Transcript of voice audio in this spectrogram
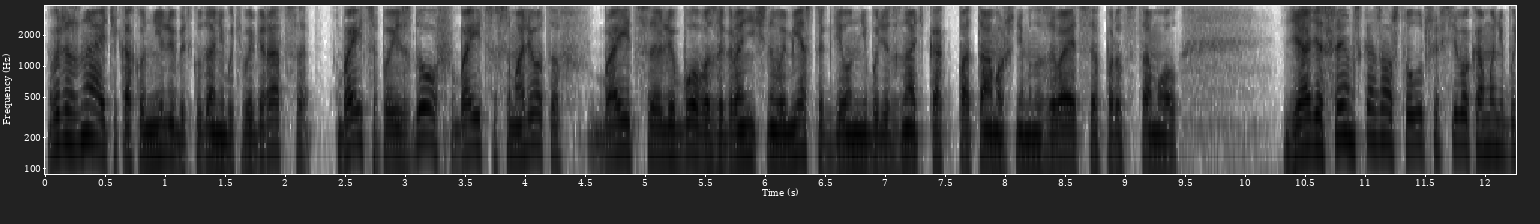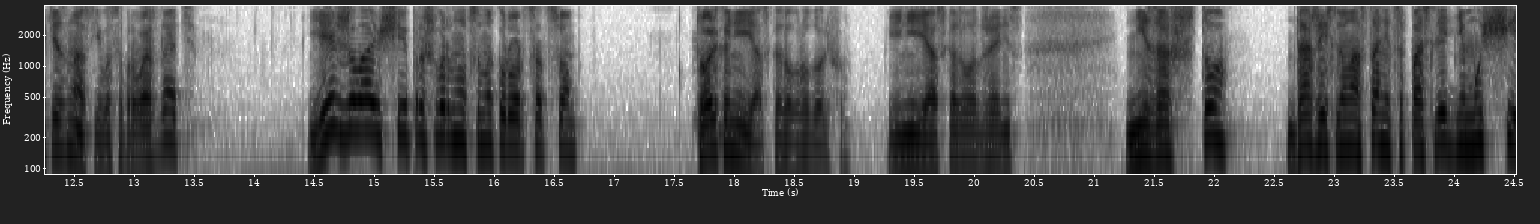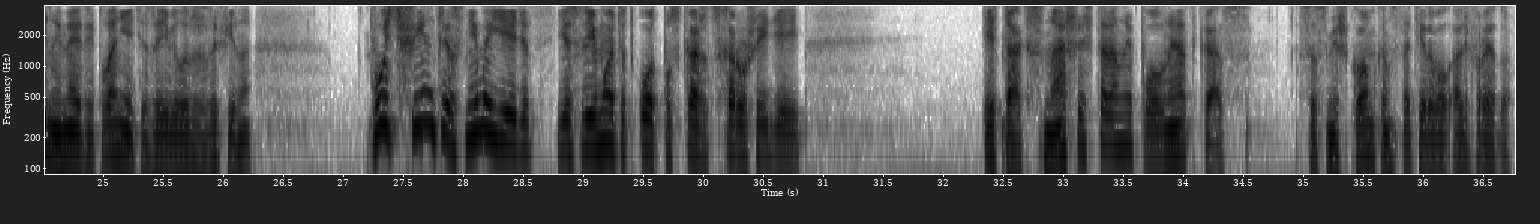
Вы же знаете, как он не любит куда-нибудь выбираться. Боится поездов, боится самолетов, боится любого заграничного места, где он не будет знать, как по-тамошнему называется парацетамол. Дядя Сэм сказал, что лучше всего кому-нибудь из нас его сопровождать. Есть желающие прошвырнуться на курорт с отцом? — Только не я, — сказал Рудольфу. «И не я», — сказала Дженнис. «Ни за что, даже если он останется последним мужчиной на этой планете», — заявила Джозефина. «Пусть Финклер с ним и едет, если ему этот отпуск кажется хорошей идеей». «Итак, с нашей стороны полный отказ», — со смешком констатировал Альфредо.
